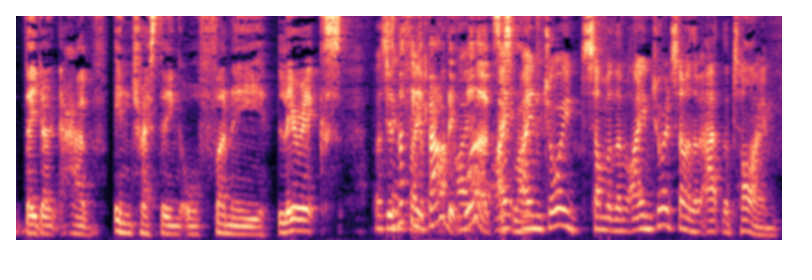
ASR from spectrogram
they don't have interesting or funny lyrics. But There's nothing like- about it I, works. I, It's I enjoyed some of them. I enjoyed some of them at the time.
